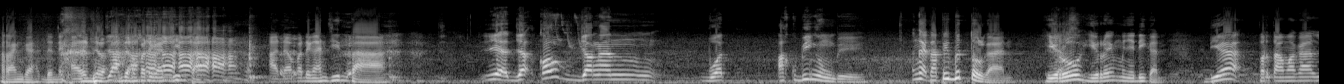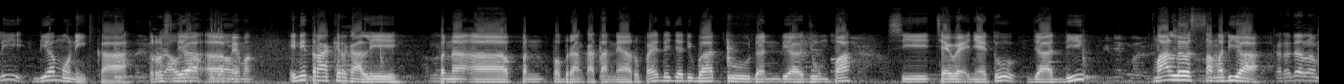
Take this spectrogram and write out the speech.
Rangga dan ada ada apa dengan cinta? Ada apa dengan cinta? Iya, ja, kau jangan buat aku bingung, Bi. Enggak, tapi betul kan? Hero, Iya. hero yang menyedihkan. Dia pertama kali dia mau nikah, terus Ya, dia udah, eh, udah. memang ini terakhir kali pena, eh, pen- peberangkatannya. Rupanya dia jadi batu dan dia jumpa si ceweknya itu jadi males sama dia. Karena dalam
